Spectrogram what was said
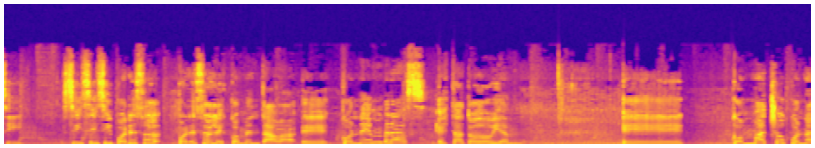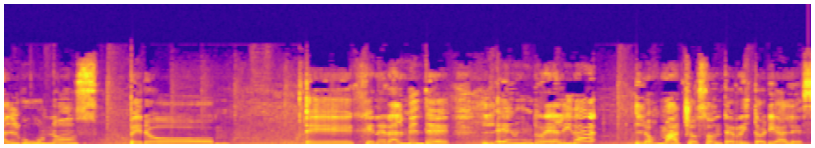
Sí, sí, sí, sí, por eso, por eso les comentaba. eh, con hembras está todo bien. Eh, con macho, con algunos, pero eh, generalmente, en realidad, los machos son territoriales.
